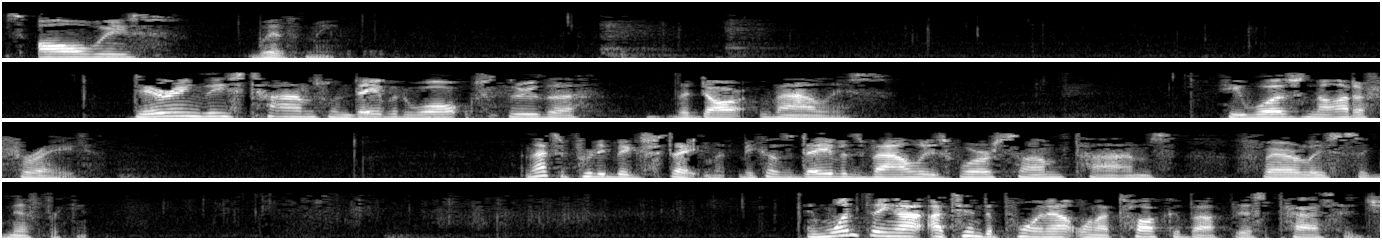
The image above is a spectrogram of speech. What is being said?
is always with me. during these times when David walks through the, the dark valleys, he was not afraid. And that's a pretty big statement because David's valleys were sometimes fairly significant. And one thing I, I, tend to point out when I talk about this passage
